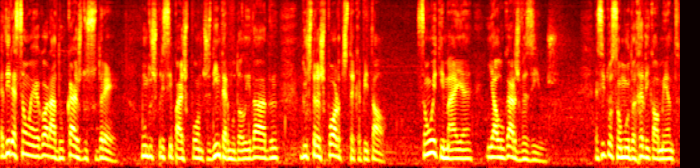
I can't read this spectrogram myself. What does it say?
a direção é agora a do Cais do Sodré, um dos principais pontos de intermodalidade dos transportes da capital. São oito e meia e há lugares vazios. A situação muda radicalmente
